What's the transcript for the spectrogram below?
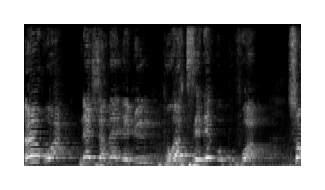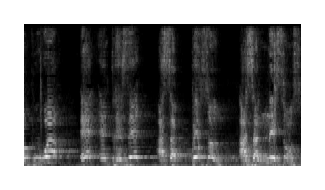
Un roi n'est jamais élu pour accéder au pouvoir. Son pouvoir est intrinsèque à sa personne, à sa naissance.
